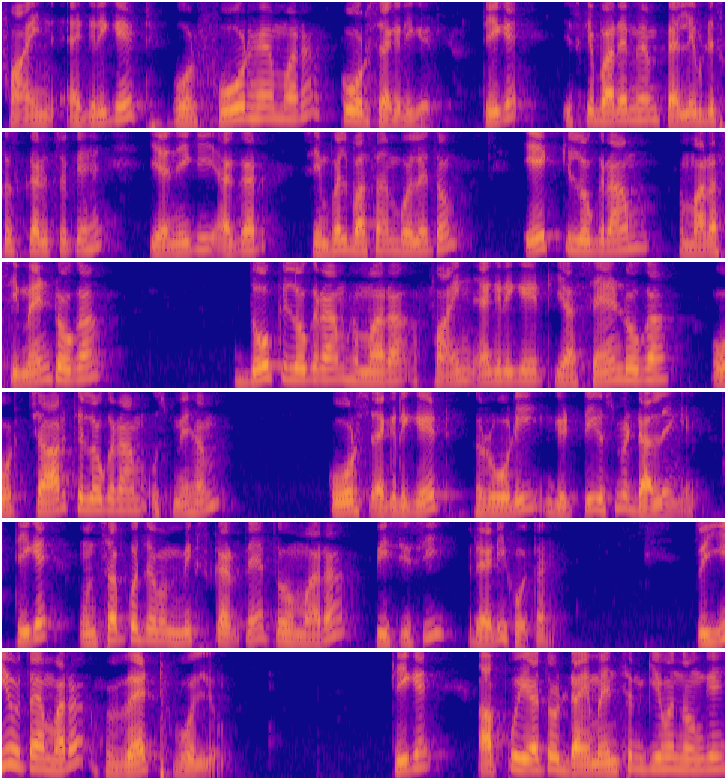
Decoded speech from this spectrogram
फाइन एग्रीगेट और फोर है हमारा कोर्स एग्रीगेट ठीक है? इसके बारे में हम पहले भी डिस्कस कर चुके हैं। यानी कि अगर सिंपल भाषा में बोले तो एक किलोग्राम हमारा सीमेंट होगा, दो किलोग्राम हमारा फाइन एग्रीगेट या सैंड होगा और चार किलोग्राम उसमें हम कोर्स एग्रीगेट, रोड़ी, गिट्टी उसमें डालेंगे, ठीक है? उन सबको जब हम मिक्स करते हैं तो हमारा पीसीसी रेडी होता है। तो ये होता है हमारा वेट वॉल्यूम ठीक है? आपको या तो डायमेंशन गिवन होंगे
